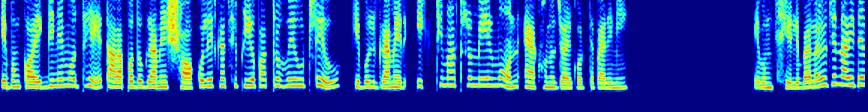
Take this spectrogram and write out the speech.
এবং কয়েকদিনের মধ্যে তারাপদ গ্রামের সকলের কাছে প্রিয়পাত্র হয়ে উঠলেও কেবল গ্রামের একটিমাত্র মেয়ের মন এখনও জয় করতে পারেনি। এবং ছেলেবেলায়ও যে নারীদের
